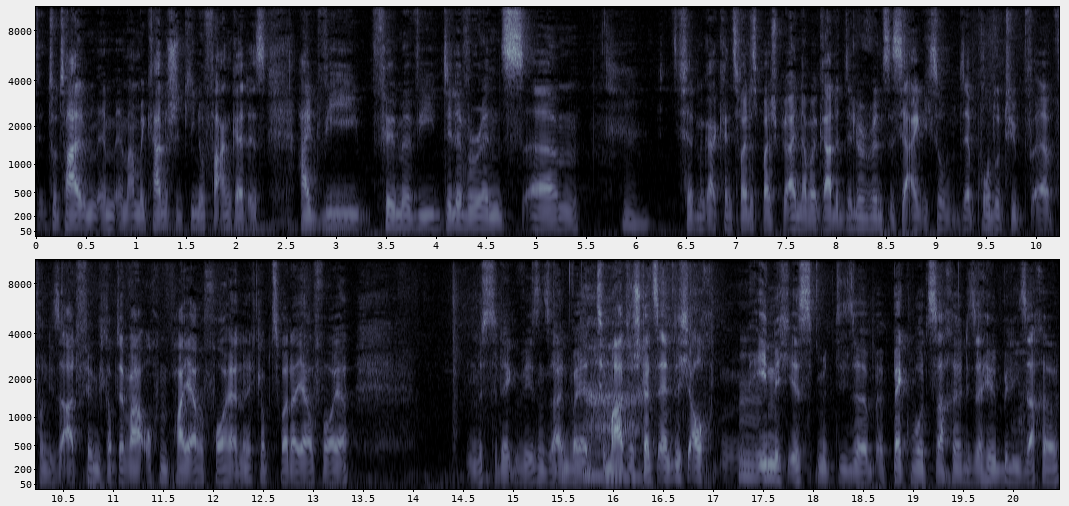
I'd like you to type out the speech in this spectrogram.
äh, total im, im, amerikanischen Kino verankert ist. Halt wie Filme wie Deliverance, ähm, mhm. fällt mir gar kein zweites Beispiel ein, aber gerade Deliverance ist ja eigentlich so der Prototyp äh, von dieser Art Film. Ich glaube, der war auch ein paar Jahre vorher, ne? Ich glaube, zwei, drei Jahre vorher müsste der gewesen sein, weil er ah. thematisch letztendlich auch mhm. ähnlich ist mit dieser Backwoods-Sache, dieser Hillbilly-Sache.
